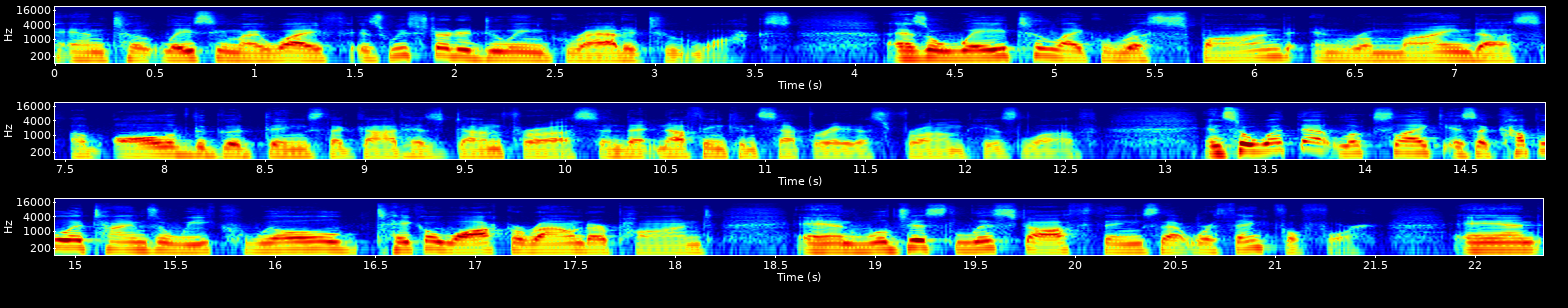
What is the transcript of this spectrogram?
and to Lacey, my wife, is we've started doing gratitude walks as a way to like respond and remind us of all of the good things that God has done for us and that nothing can separate us from His love. And so, what that looks like is a couple of times a week, we'll take a walk around our pond and we'll just list off things that we're thankful for. And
